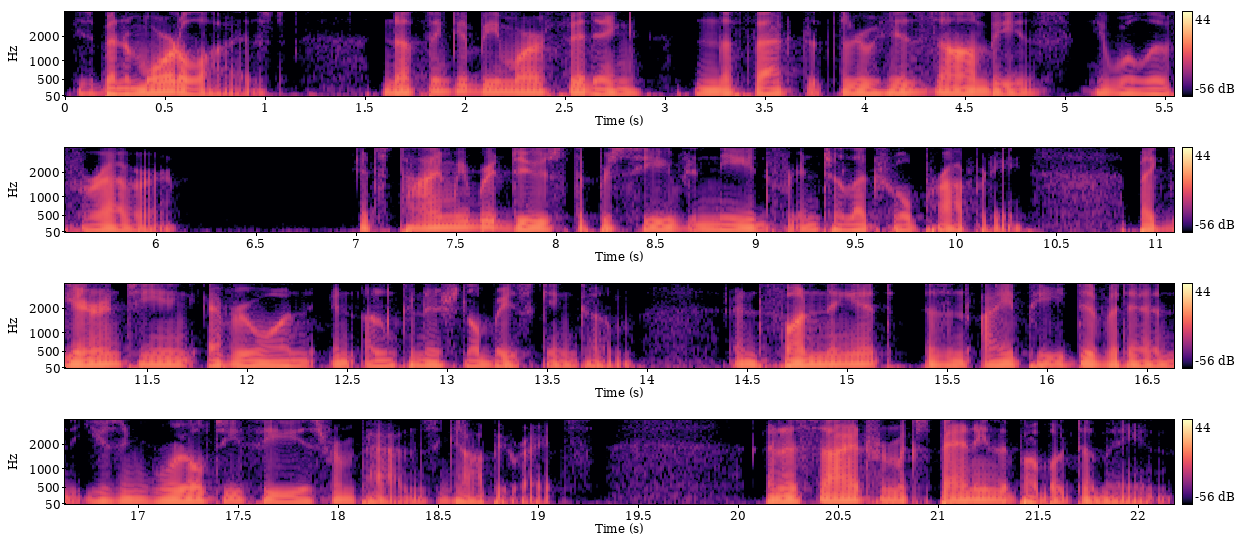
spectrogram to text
He's been immortalized. Nothing could be more fitting than the fact that through his zombies, he will live forever. It's time we reduce the perceived need for intellectual property by guaranteeing everyone an unconditional basic income and funding it as an IP dividend using royalty fees from patents and copyrights. And aside from expanding the public domain,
